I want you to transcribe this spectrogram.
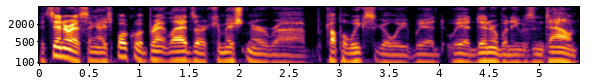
It's interesting. I spoke with Brent Ladds, our commissioner, uh, a couple weeks ago. We, we had we had dinner when he was in town,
